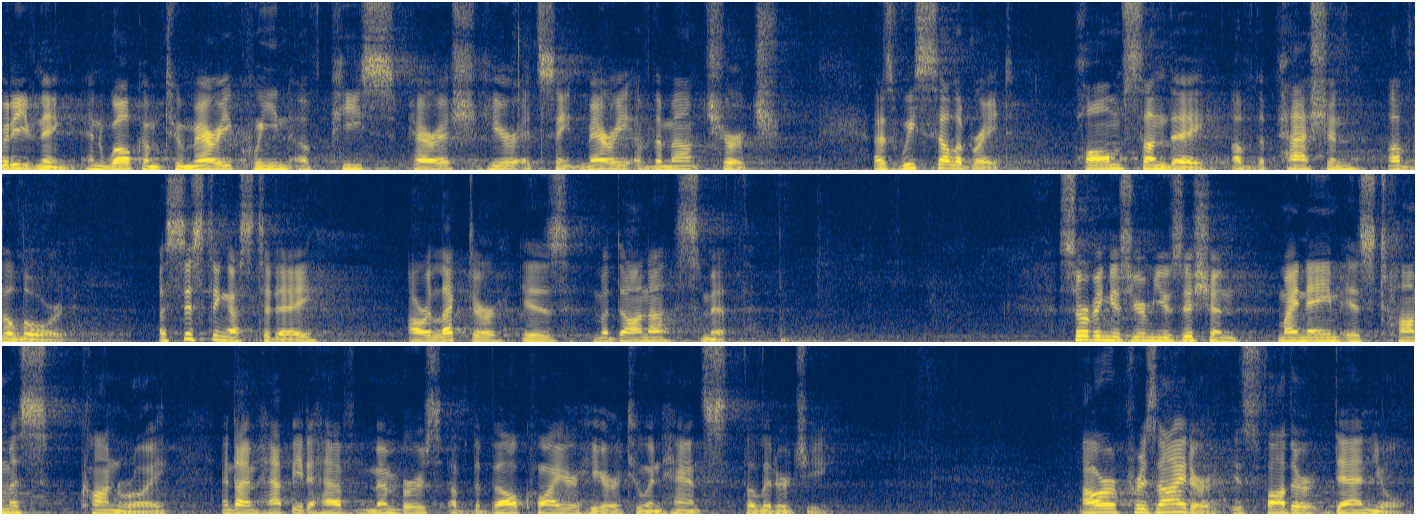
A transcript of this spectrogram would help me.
Good evening and welcome to Mary, Queen of Peace Parish here at St. Mary of the Mount Church as we celebrate Palm Sunday of the Passion of the Lord. Assisting us today, our lector is Madonna Smith. Serving as your musician, my name is Thomas Conroy, and I'm happy to have members of the bell choir here to enhance the liturgy. Our presider is Father Daniel.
